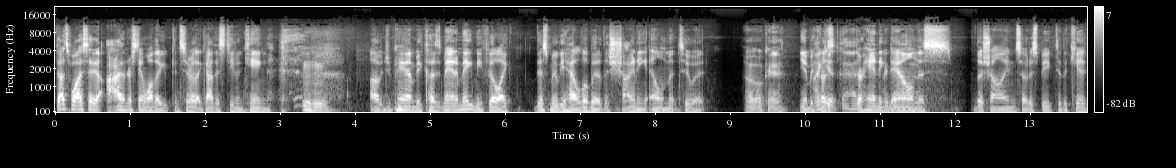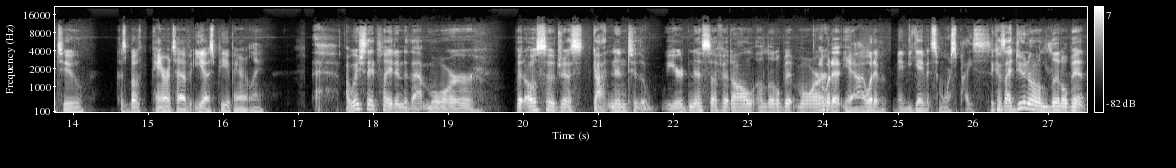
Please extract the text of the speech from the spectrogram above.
That's why I say I understand why they consider that guy the Stephen King mm-hmm. of Japan because man, it made me feel like this movie had a little bit of the shining element to it. Oh, okay. Yeah, because they're handing down that. this the shine, so to speak, to the kid too, because both parents have ESP apparently. I wish they'd played into that more, but also just gotten into the weirdness of it all a little bit more. I would have, yeah, I would have maybe gave it some more spice. because I do know a little bit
